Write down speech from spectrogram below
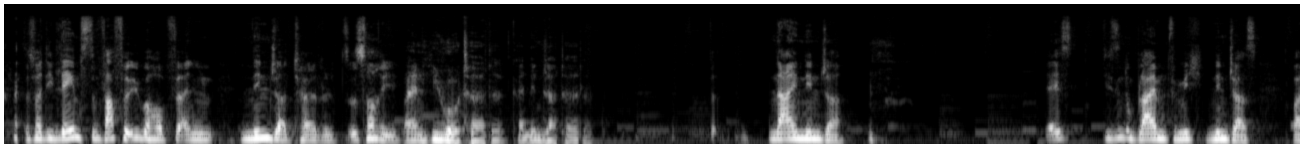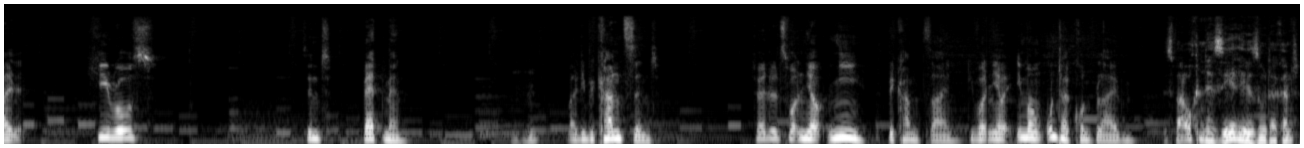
das war die lameste Waffe überhaupt für einen Ninja Turtle. Sorry. War ein Hero Turtle, kein Ninja Turtle. Nein, Ninja. Der ist, die sind und bleiben für mich Ninjas, weil Heroes sind Batman. Weil die bekannt sind. Turtles wollten ja nie bekannt sein. Die wollten ja immer im Untergrund bleiben. Es war auch in der Serie so, da kannst,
